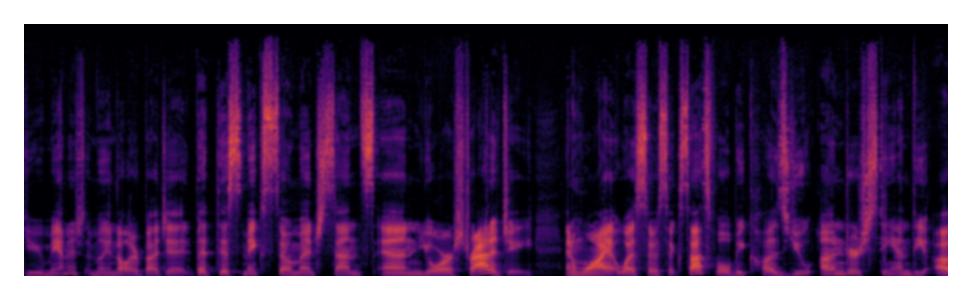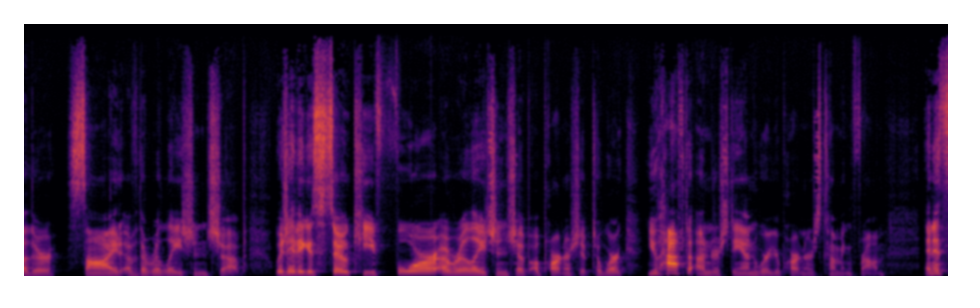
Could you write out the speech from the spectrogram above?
you managed a million dollar budget, but this makes so much sense in your strategy and why it was so successful because you understand the other side of the relationship, which I think is so key for a relationship, a partnership to work. You have to understand where your partner is coming from. And it's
